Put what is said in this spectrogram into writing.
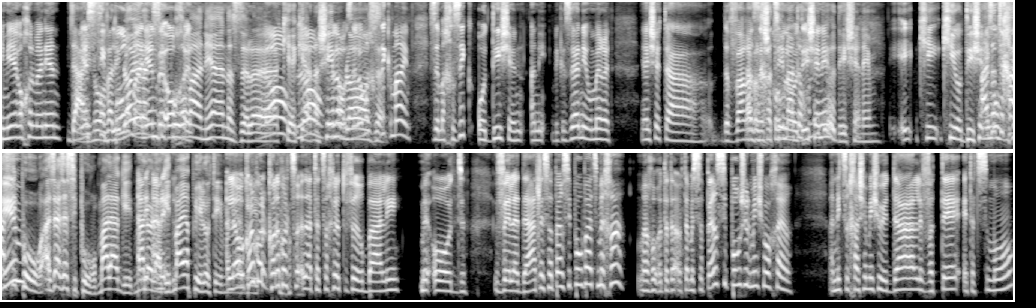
אם יהיה אוכל מעניין. די, נו, אבל אם לא יהיה להם סיפור באוכל. מעניין, אז זה לא... לא, כי- כי לא, אנשים לא, הם זה לא... לא מחזיק מים, זה מחזיק אודישן, אני, בגלל זה אני אומרת, יש את הדבר אבל הזה חצי שקוראים לו מהתוכנית היא אודישנים, אודישנים. כי, כי אודישנים אז את צריכה עובדים. סיפור, אז איזה סיפור? מה להגיד? מה אני- לא אני- להגיד? מה יפיל אותי? לא? קודם כל, קודם כל אתה צריך להיות ורבלי מאוד, ולדעת לספר סיפור בעצמך. אתה, אתה מספר סיפור של מישהו אחר. אני צריכה שמישהו ידע לבטא את עצמו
